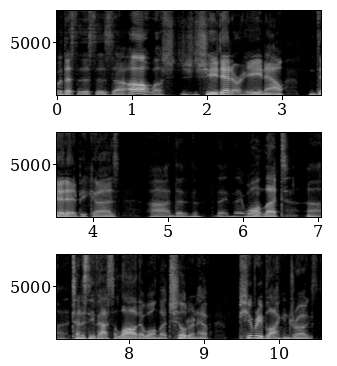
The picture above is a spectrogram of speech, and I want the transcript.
what this This is, uh, oh, well, sh- she did or he now did it because uh, the, the, they, they won't let uh, Tennessee pass a law that won't let children have puberty blocking drugs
